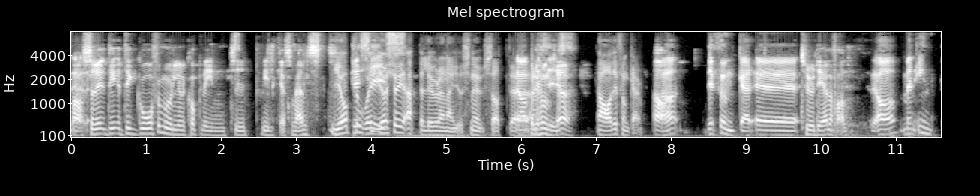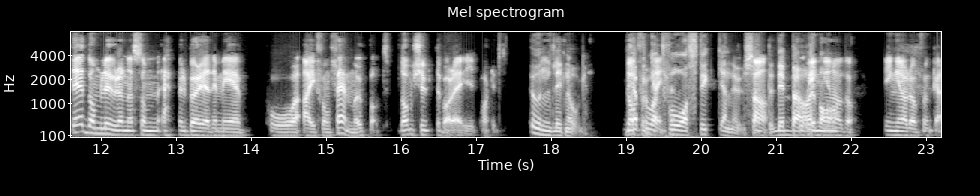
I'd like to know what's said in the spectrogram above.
Det Ja, det. så det, det, det går förmodligen att koppla in typ vilka som helst. jag, provar, Precis. jag kör ju Apple-lurarna just nu. Så att, eh, Ja, det precis. funkar. ja, det funkar. Ja, Ja, det funkar. Eh, tur det i alla fall. ja, men inte de lurarna som Apple började med på iPhone 5 och uppåt. De skjuter bara i partyt. Undligt nog. De jag provar inte. två stycken nu, så Ja, att det bör Och ingen, vara... av dem, ingen av dem funkar.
